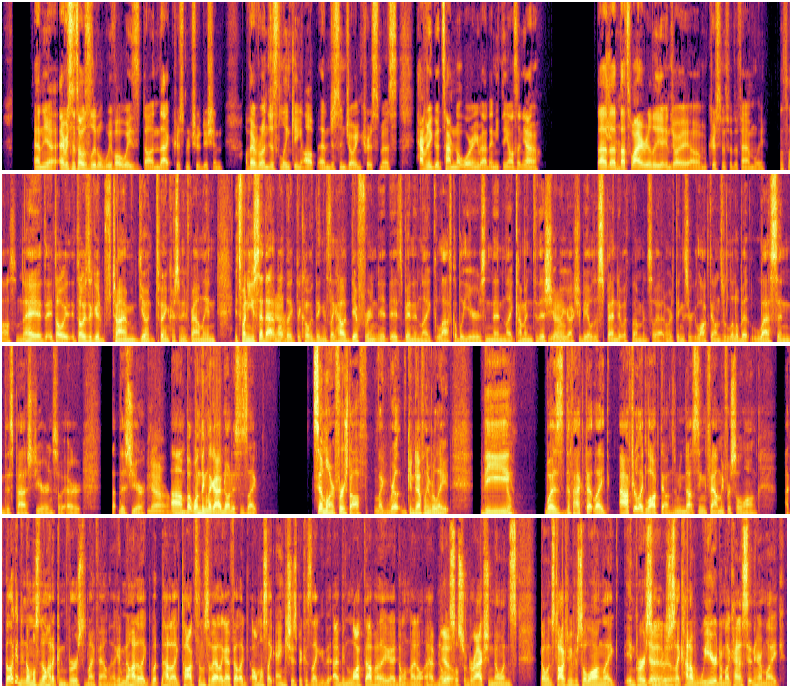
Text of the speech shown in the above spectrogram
And yeah, ever since I was little, we've always done that Christmas tradition of everyone just linking up and just enjoying Christmas, having a good time, not worrying about anything else. And yeah, that, sure. that that's why I really enjoy um Christmas with the family. That's awesome. Hey, it, it's always it's always a good time you know, spending Christmas with your family, and it's funny you said that yeah. about like the COVID thing. It's like how different it, has been in like last couple of years, and then like coming to this year yeah. where you actually be able to spend it with them, and so that where things are lockdowns are a little bit less in this past year, and so or this year. Yeah. Um, but one thing like I've noticed is like similar. First off, like re- can definitely relate. The yeah. was the fact that like after like lockdowns and we're not seeing family for so long I felt like I didn't almost know how to converse with my family. Like I didn't know how to like what how to like talk to them so that like I felt like almost like anxious because like I've been locked up. I, I don't I don't have no yeah. social interaction. No one's no one's talked to me for so long like in person. Yeah, it was yeah. just like kind of weird. I'm like kind of sitting here. I'm like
